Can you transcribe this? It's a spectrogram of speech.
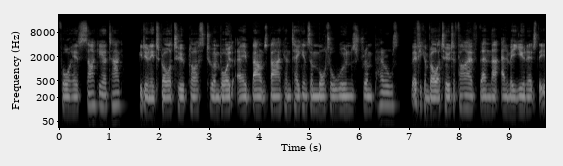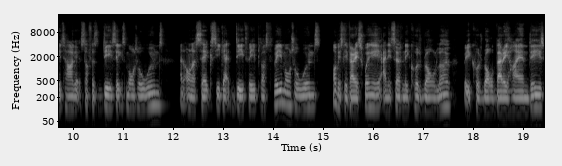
for his Psyche attack. You do need to roll a 2 plus to avoid a bounce back and taking some mortal wounds from perils. But if you can roll a 2 to 5, then that enemy unit that you target suffers d6 mortal wounds, and on a 6 you get d3 plus 3 mortal wounds. Obviously very swingy, and he certainly could roll low, but he could roll very high in Ds,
